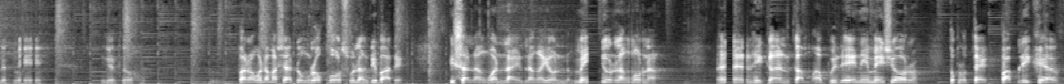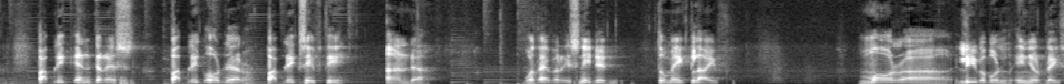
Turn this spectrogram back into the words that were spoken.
let me get to para wala masyadong rokos, walang debate. Isa lang, one line lang ngayon. Mayor lang muna. And he can come up with any measure to protect public health, public interest, public order, public safety, and uh, whatever is needed to make life more uh, livable in your place.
